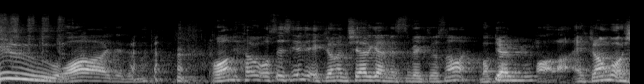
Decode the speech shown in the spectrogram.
Yuu, Vay dedim. o an tabii o ses gelince ekrana bir şeyler gelmesini bekliyorsun ama bak Gelmiyor. Aa, ekran boş.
